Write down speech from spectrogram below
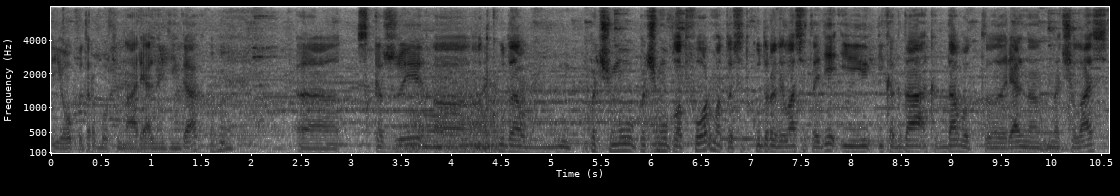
и опыт работы на реальных деньгах. Э, Скажи, э, откуда, почему, почему платформа, то есть откуда родилась эта идея и, и когда, когда вот э, реально началась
